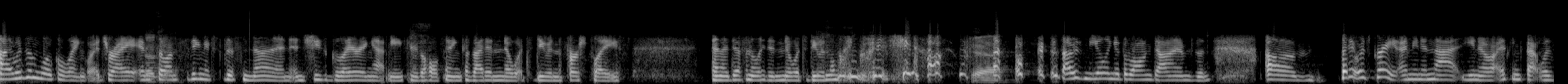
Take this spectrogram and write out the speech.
Uh, it was in local language, right? And Okay. so I'm sitting next to this nun, and she's glaring at me through the whole thing because I didn't know what to do in the first place, and I definitely didn't know what to do in the language. You know, Yeah. I was kneeling at the wrong times, and um, but it was great. I mean, in that, you know, I think that was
